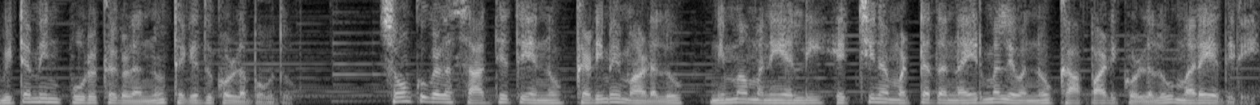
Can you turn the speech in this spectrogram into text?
ವಿಟಮಿನ್ ಪೂರಕಗಳನ್ನು ತೆಗೆದುಕೊಳ್ಳಬಹುದು. ಸೋಂಕುಗಳ ಸಾಧ್ಯತೆಯನ್ನು ಕಡಿಮೆ ಮಾಡಲು ನಿಮ್ಮ ಮನೆಯಲ್ಲಿ ಹೆಚ್ಚಿನ ಮಟ್ಟದ ನೈರ್ಮಲ್ಯವನ್ನು ಕಾಪಾಡಿಕೊಳ್ಳಲು ಮರೆಯದಿರಿ.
